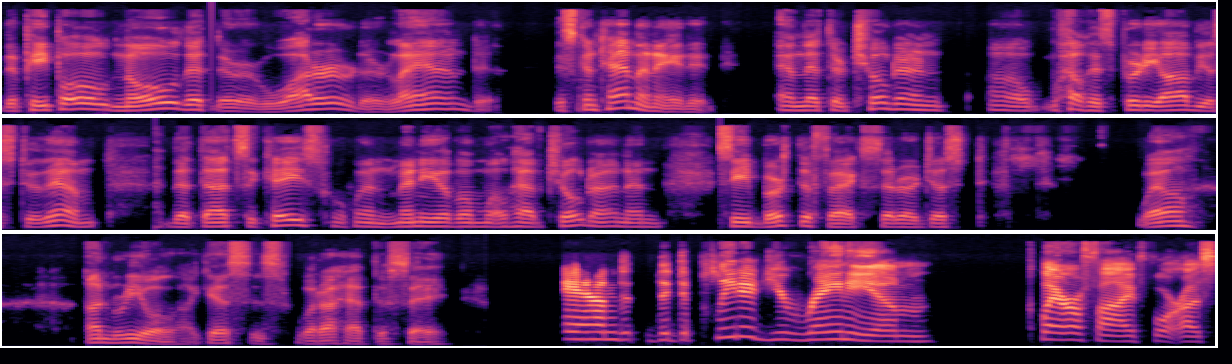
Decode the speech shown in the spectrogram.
The people know that their water, their land, is contaminated and that their children uh, well it's pretty obvious to them that that's the case when many of them will have children and see birth defects that are just well unreal i guess is what i have to say and the depleted uranium clarify for us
